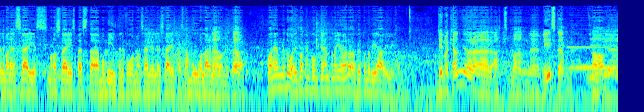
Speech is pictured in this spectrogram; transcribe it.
Eller man, är Sveriges, man har Sveriges bästa mobiltelefon man säljer. Eller Sveriges bästa målare eller Ja, vad det nu ska ja. vara. Vad händer då? Vad kan konkurrenterna göra då? Förutom att bli arg liksom? Det man kan göra är att man blir stämd i Ja. eh,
